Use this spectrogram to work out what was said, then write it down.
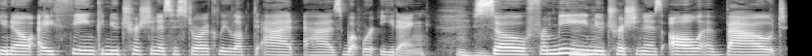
You know, I think nutrition is historically looked at as what we're eating. So for me, nutrition is all about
